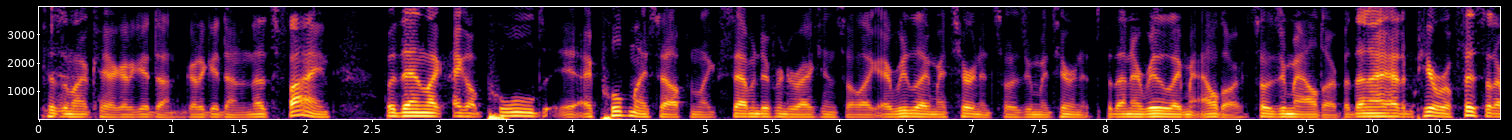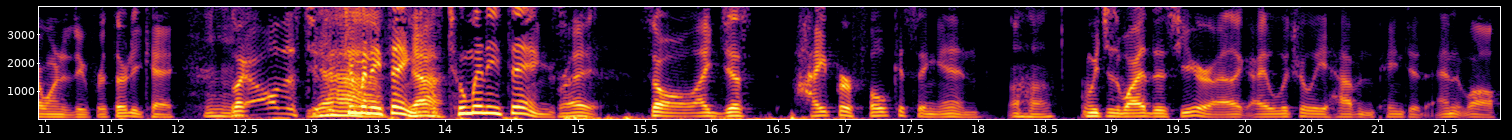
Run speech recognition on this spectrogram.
because I'm like okay I gotta get done gotta get done and that's fine. But then, like, I got pulled. I pulled myself in like seven different directions. So, like, I really like my Tyranids, so I was doing my Tyranids. But then I really like my Eldar, so I was doing my Eldar. But then I had Imperial Fist that I wanted to do for 30k. It's like, oh, there's too, there's too Mm-hmm. Many things. yeah. There's too many things. Right. So, like, just hyper focusing in Uh huh. which is why this year I like I literally haven't painted and well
